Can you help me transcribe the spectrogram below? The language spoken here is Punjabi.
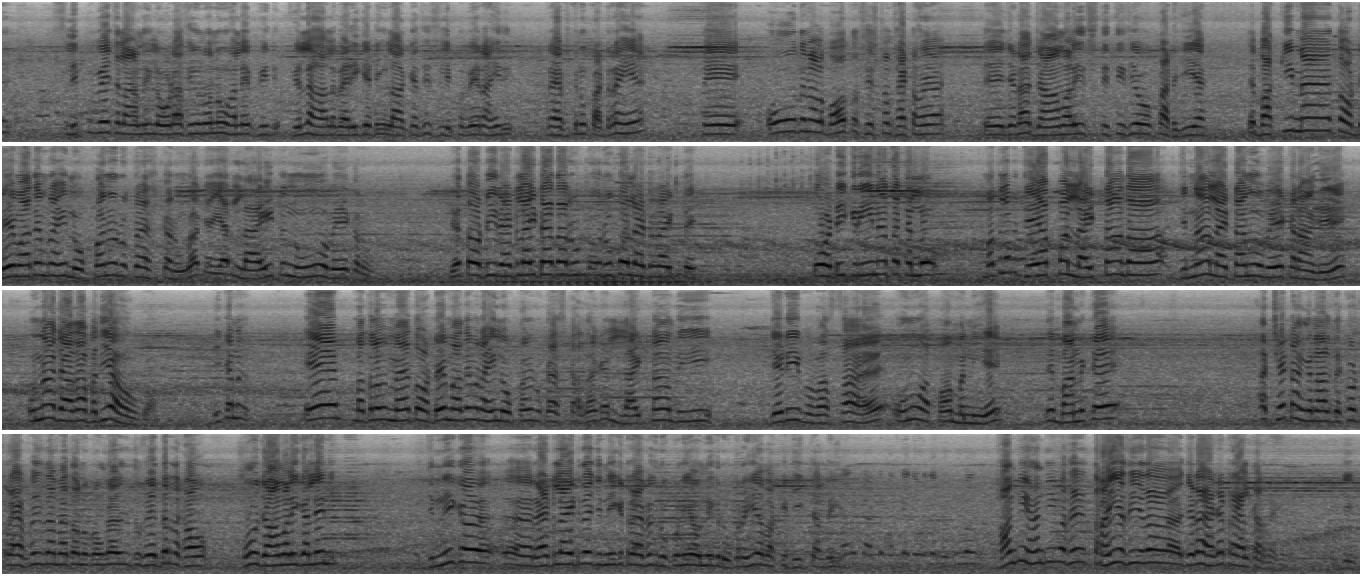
ਸਲਿੱਪ ਵੇ ਚਲਾਉਣ ਦੀ ਲੋੜ ਆ ਸੀ ਉਹਨਾਂ ਨੂੰ ਹਲੇ ਫਿ- ਫਿਲਹਾਲ ਬੈਰੀਕੇਡਿੰਗ ਲਾ ਕੇ ਅਸੀਂ ਸਲਿੱਪ ਵੇ ਰਾਹੀਂ ਟ੍ਰੈਫਿਕ ਨੂੰ ਕੱਢ ਰਹੇ ਹਾਂ ਤੇ ਉਹਦੇ ਨਾਲ ਬਹੁਤ ਸਿਸਟਮ ਸੈੱਟ ਹੋਇਆ ਤੇ ਜਿਹੜਾ ਜਾਮ ਵਾਲੀ ਸਥਿਤੀ ਸੀ ਉਹ ਘਟ ਗਈ ਹੈ। ਤੇ ਬਾਕੀ ਮੈਂ ਤੁਹਾਡੇ ਮਾਧਿਅਮ ਰਾਹੀਂ ਲੋਕਾਂ ਨੂੰ ਰਿਕੁਐਸਟ ਕਰੂੰਗਾ ਕਿ ਯਾਰ ਲਾਈਟ ਨੂੰ ਅਵੇ ਕਰੋ। ਜੇ ਤੁਹਾਡੀ ਰੈੱਡ ਲਾਈਟ ਆ ਤਾਂ ਰੁ- ਰੁਕੋ ਲੈਟ ਰਾਈਟ ਤੇ। ਤੁਹਾਡੀ ਗ੍ਰੀਨ ਆ ਤਾਂ ਚੱਲੋ। ਮਤਲਬ ਜੇ ਆਪਾਂ ਲਾਈਟਾਂ ਦਾ, ਜਿੰਨਾ ਲਾਈਟਾਂ ਨੂੰ ਅਵੇ ਕਰਾਂਗੇ, ਉਨਾ ਜ਼ਿਆਦਾ ਵਧੀਆ ਹੋਊਗਾ। ਠੀਕ ਹੈ ਨਾ? ਇਹ ਮਤਲਬ ਮੈਂ ਤੁਹਾਡੇ ਮਾਧਿਅਮ ਰਾਹੀਂ ਲੋਕਾਂ ਨੂੰ ਰਿਕੁਐਸਟ ਕਰਦਾ ਕਿ ਲਾਈਟਾਂ ਦੀ ਜਿਹੜੀ ਵਿਵਸਥਾ ਹੈ, ਉਹਨੂੰ ਆਪਾਂ ਮੰਨੀਏ। ਤੇ ਮੰਨ ਕੇ ਅੱਛੇ ਢੰਗ ਨਾਲ ਦੇਖੋ ਟ੍ਰੈਫਿਕ ਦਾ ਮੈਂ ਤੁਹਾਨੂੰ ਕਹੂੰਗਾ ਤੁਸੀਂ ਇੱਧਰ ਦਿਖਾਓ ਹੁਣ ਜਾਮ ਵਾਲੀ ਗੱਲ ਹੀ ਨਹੀਂ। ਜਿੰਨੀ ਕੁ ਰੈੱਡ ਲਾਈਟ ਤੇ ਜਿੰਨੀ ਕੁ ਟ੍ਰੈਫਿਕ ਰੁਕਣੀ ਹੈ ਉਨੀ ਕੁ ਰੁਕ ਰਹੀ ਹੈ ਬਾਕੀ ਠੀਕ ਚੱਲ ਰਹੀ ਹੈ ਹਾਂਜੀ ਹਾਂਜੀ ਬਸ ਤਾਂ ਹੀ ਅਸੀਂ ਇਹਦਾ ਜਿਹੜਾ ਹੈਗਾ ਟ੍ਰਾਇਲ ਕਰ ਰਹੇ ਹਾਂ। ਜੀ।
